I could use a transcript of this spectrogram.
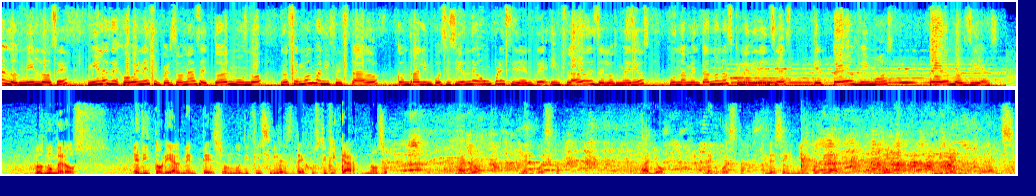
del 2012, miles de jóvenes y personas de todo el mundo nos hemos manifestado contra la imposición de un presidente inflado desde los medios, fundamentándonos con evidencias que todos vimos todos los días. Los números editorialmente son muy difíciles de justificar, no se falló la encuesta, falló la encuesta de seguimiento diario de Milenio Geaiza.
